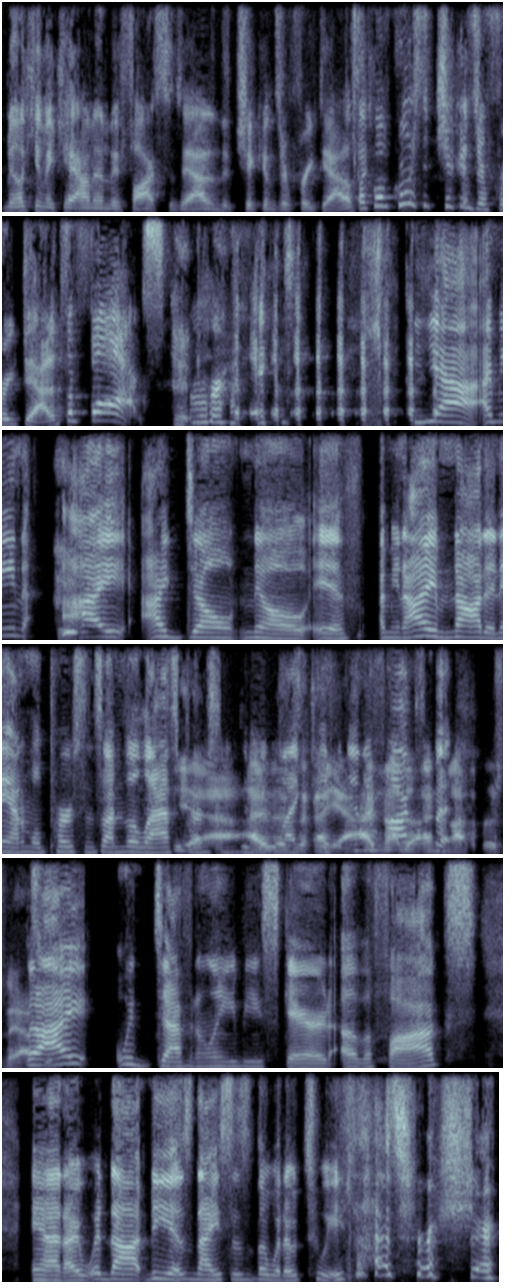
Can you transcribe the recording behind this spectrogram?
milking the cow and then the fox comes out and the chickens are freaked out. It's like well of course the chickens are freaked out. It's a fox. Right. Yeah i mean i i don't know if i mean i am not an animal person so i'm the last yeah person to I, be like uh, yeah i'm not the, i'm but, not the person to ask but you. i would definitely be scared of a fox and i would not be as nice as the widow tweed that's for sure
